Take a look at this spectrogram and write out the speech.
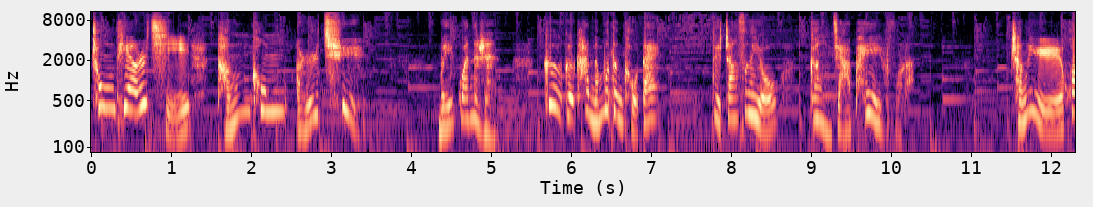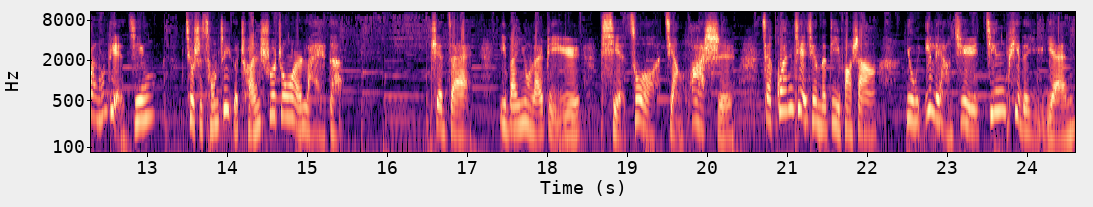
冲天而起，腾空而去。围观的人。个个看得目瞪口呆，对张僧繇更加佩服了。成语“画龙点睛”就是从这个传说中而来的。现在一般用来比喻写作、讲话时，在关键性的地方上用一两句精辟的语言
